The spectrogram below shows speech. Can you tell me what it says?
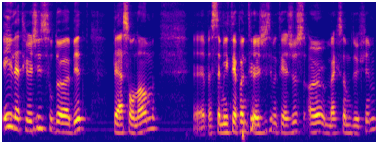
et la trilogie sur The Hobbit, paix à son âme. Euh, parce que ça ne méritait pas une trilogie, ça méritait juste un, maximum deux films.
